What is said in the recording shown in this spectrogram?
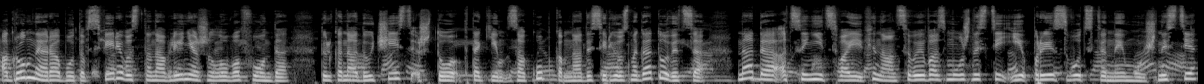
Огромная работа в сфере восстановления жилого фонда. Только надо учесть, что к таким закупкам надо серьезно готовиться. Надо оценить свои финансовые возможности и производственные мощности.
